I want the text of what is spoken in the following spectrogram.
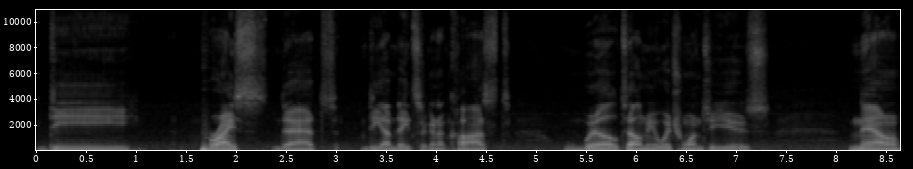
the price that the updates are going to cost will tell me which one to use. Now,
